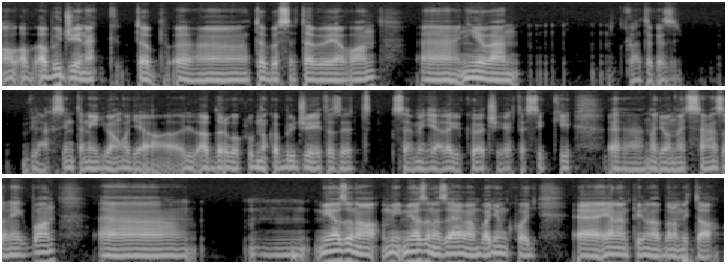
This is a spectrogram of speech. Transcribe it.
a, a büdzsének több, több összetevője van. Nyilván ez világszinten így van, hogy a labdarúgó klubnak a büdzséjét azért személy jellegű költségek teszik ki eh, nagyon nagy százalékban. Eh, mi azon, a, mi, mi azon az elven vagyunk, hogy eh, jelen pillanatban, amit a,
